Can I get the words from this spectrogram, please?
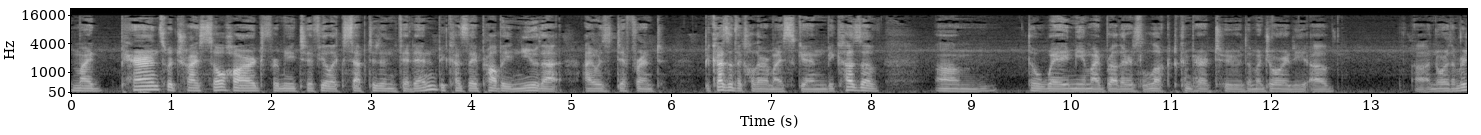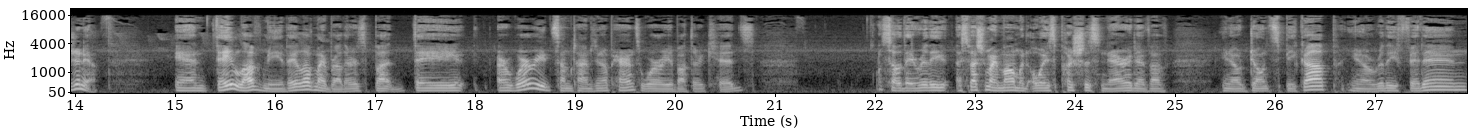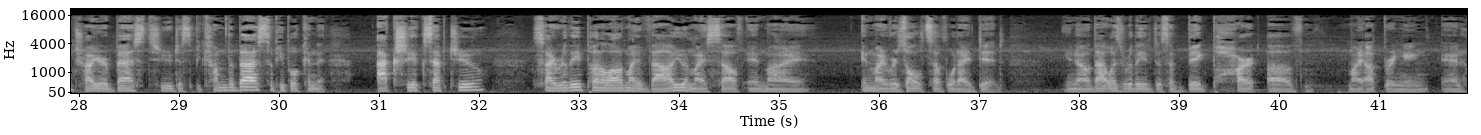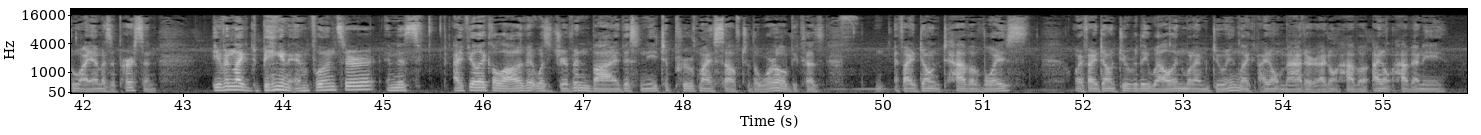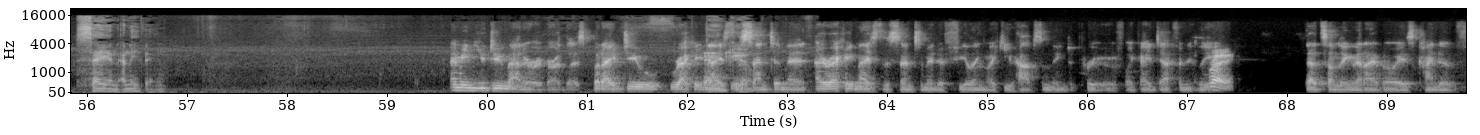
my parents would try so hard for me to feel accepted and fit in because they probably knew that i was different because of the color of my skin because of um, the way me and my brothers looked compared to the majority of uh, northern virginia and they love me they love my brothers but they are worried sometimes you know parents worry about their kids so they really especially my mom would always push this narrative of you know, don't speak up, you know, really fit in, try your best to just become the best so people can actually accept you. So I really put a lot of my value in myself in my in my results of what I did. You know, that was really just a big part of my upbringing and who I am as a person. Even like being an influencer in this I feel like a lot of it was driven by this need to prove myself to the world because if I don't have a voice or if I don't do really well in what I'm doing, like I don't matter. I don't have a I don't have any say in anything. I mean, you do matter regardless, but I do recognize Thank the you. sentiment. I recognize the sentiment of feeling like you have something to prove. Like I definitely Right. That's something that I've always kind of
